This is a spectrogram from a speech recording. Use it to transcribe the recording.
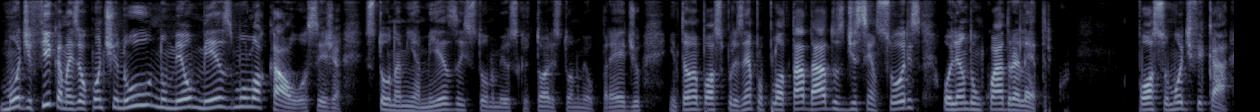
modifica, mas eu continuo no meu mesmo local. Ou seja, estou na minha mesa, estou no meu escritório, estou no meu prédio. Então eu posso, por exemplo, plotar dados de sensores olhando um quadro elétrico. Posso modificar.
